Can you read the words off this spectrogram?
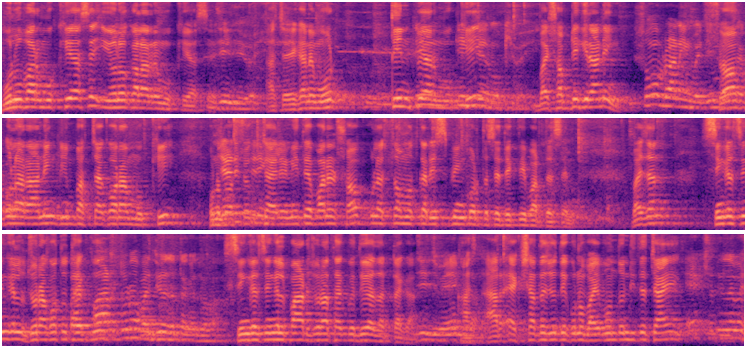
ব্লুবার মুখী আছে ইয়েলো কালারের মুখী আছে জি জি আচ্ছা এখানে মোট তিন পেয়ার মুখি। ভাই। সবটি কি রানিং সব রানিং ভাই সবগুলা রানিং ডিম বাচ্চা করা মুখী। কোনো দর্শক চাইলে নিতে পারেন। সবগুলা চমৎকার স্প্রিং করতেছে দেখতে পারতেছেন। ভাইজান সিঙ্গেল সিঙ্গেল জোড়া কত থাকবে? পার জোড়া ভাই দুই হাজার টাকা জোড়া। সিঙ্গেল সিঙ্গেল পার জোড়া থাকবে দুই হাজার টাকা। আর- একসাথে যদি কোনো ভাই বন্ধু নিতে চায়? একসাথে নিলে ভাই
